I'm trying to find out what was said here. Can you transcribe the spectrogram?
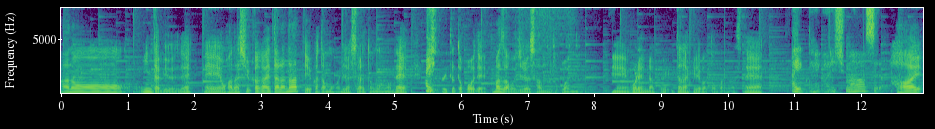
あのーインタビューで、えーお話伺えたらなっていう方もいらっしゃると思うので、はいぜひそういったところで、まずはおじろさんのところに、えーご連絡いただければと思いますね。はい、お願いします。はい。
